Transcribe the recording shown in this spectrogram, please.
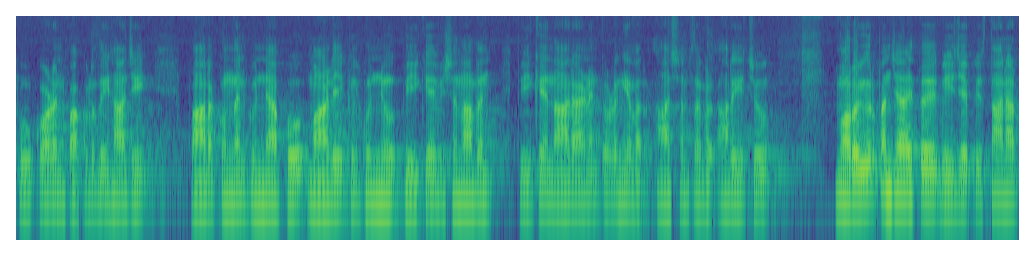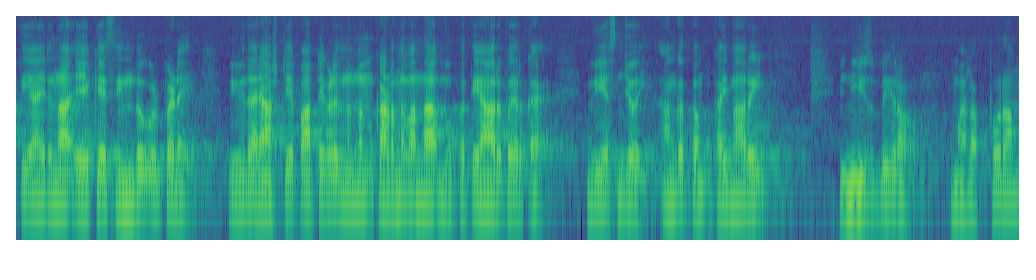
Pookodan Fakhruddin Haji Parakkunnan Kunhappu Maliyakkal Kunhu P K Viswanathan P K Narayanan തുടങ്ങിയവർ ആശംസകൾ അറിയിച്ചു. Morayur panchayat B J P സ്ഥാനാർത്ഥിയായിരുന്ന എ കെ സിന്ധു ഉൾപ്പെടെ വിവിധ രാഷ്ട്രീയ പാർട്ടികളിൽ നിന്നും കടന്നുവന്ന മുപ്പത്തിയാറ് പേർക്ക് വി എസ് ജോയ് അംഗത്വം കൈമാറി. News bureau Malappuram.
